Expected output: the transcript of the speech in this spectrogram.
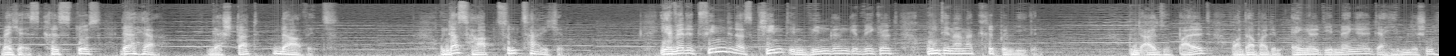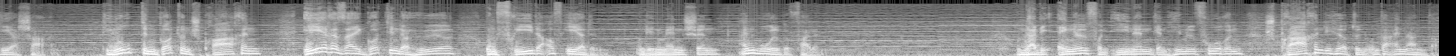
welcher ist Christus, der Herr, in der Stadt Davids. Und das habt zum Zeichen. Ihr werdet finden das Kind in Windeln gewickelt und in einer Krippe liegen. Und alsobald war da bei dem Engel die Menge der himmlischen Heerscharen. Die lobten Gott und sprachen, Ehre sei Gott in der Höhe und Friede auf Erden und den Menschen ein Wohlgefallen. Und da die Engel von ihnen gen Himmel fuhren, sprachen die Hirten untereinander.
